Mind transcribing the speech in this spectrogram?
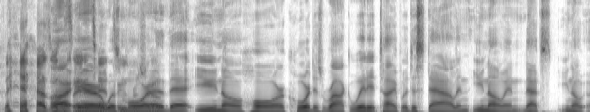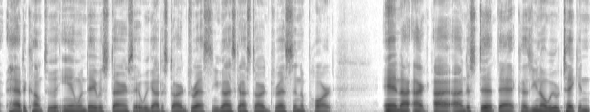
Was Our say era was more sure. of that, you know, hardcore, just rock with it type of just style, and you know, and that's you know had to come to an end when David Stern said we got to start dressing. You guys got to start dressing the part, and I I, I understood that because you know we were taking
